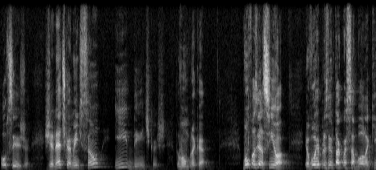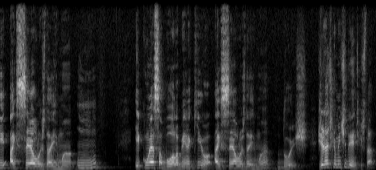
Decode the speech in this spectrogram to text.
ou seja, geneticamente são idênticas. Então vamos para cá. Vamos fazer assim, ó. Eu vou representar com essa bola aqui as células da irmã 1 e com essa bola bem aqui, ó, as células da irmã 2. Geneticamente idênticas, tá?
